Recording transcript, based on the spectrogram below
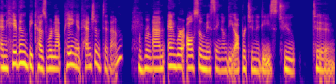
and hidden because we're not paying attention to them. Mm-hmm. Um, and we're also missing on the opportunities to, to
